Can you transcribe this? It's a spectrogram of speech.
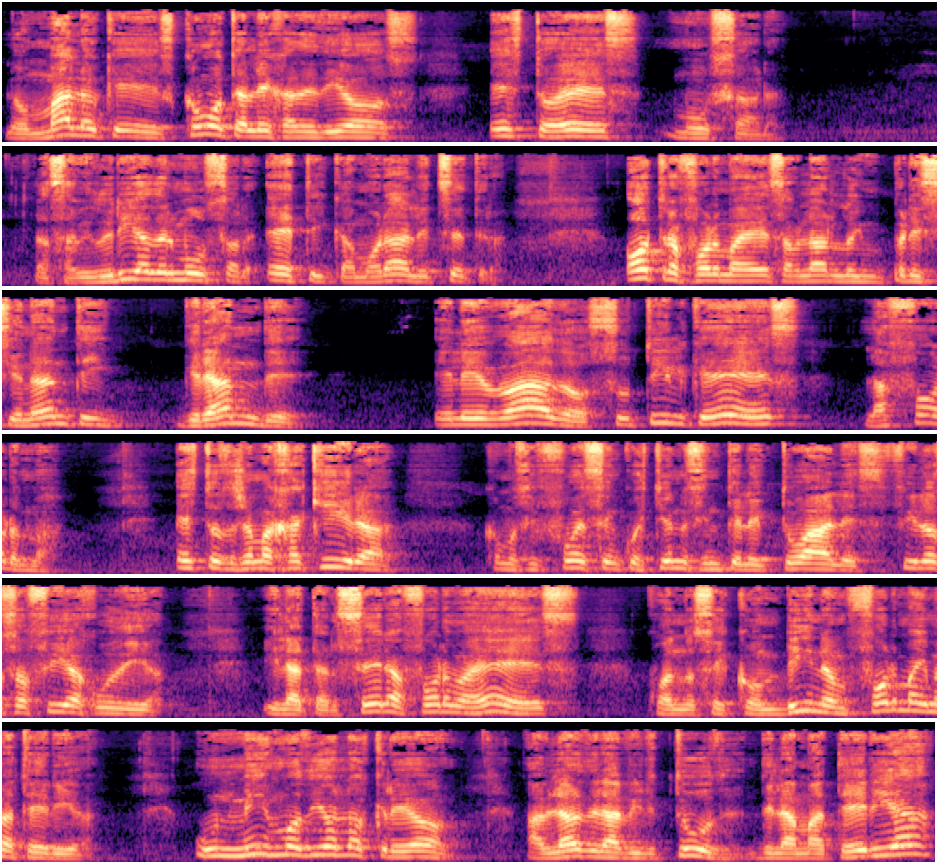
Lo malo que es, cómo te aleja de Dios. Esto es Musar. La sabiduría del Musar, ética, moral, etc. Otra forma es hablar lo impresionante y grande, elevado, sutil que es la forma. Esto se llama Hakira, como si fuesen cuestiones intelectuales, filosofía judía. Y la tercera forma es cuando se combinan forma y materia. Un mismo Dios los creó. Hablar de la virtud de la materia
